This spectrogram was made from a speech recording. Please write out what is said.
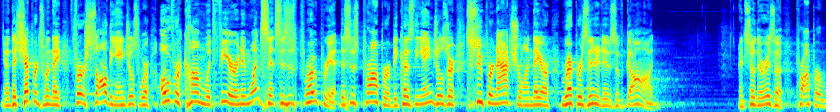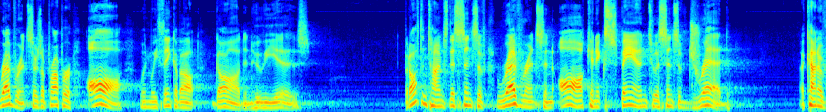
You know, the shepherds, when they first saw the angels, were overcome with fear. And in one sense, this is appropriate. This is proper because the angels are supernatural and they are representatives of God. And so there is a proper reverence, there's a proper awe when we think about God and who He is. But oftentimes, this sense of reverence and awe can expand to a sense of dread, a kind of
